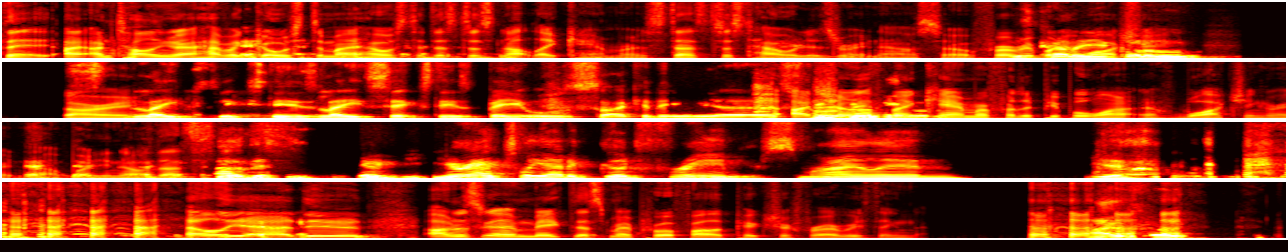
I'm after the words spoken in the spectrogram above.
Th- I, I'm telling you, I have a ghost in my house that just does not like cameras. That's just how it is right now. So for It's everybody kinda- you've gone watching, all sorry. Late sixties, late sixties, Beatles, psychedelia. I shut off my camera for the people want, watching right now, but you know that's. Oh, this is dude. You're actually at a good frame. You're smiling. Yeah, Hell yeah, dude! I'm just gonna make this my profile picture for everything. I would.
